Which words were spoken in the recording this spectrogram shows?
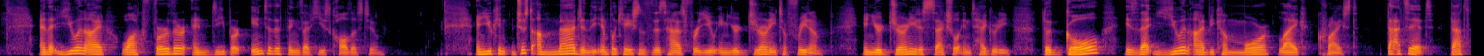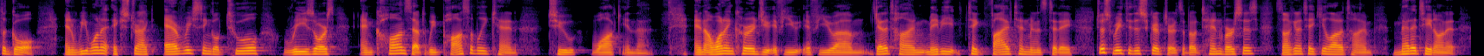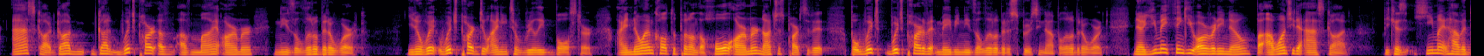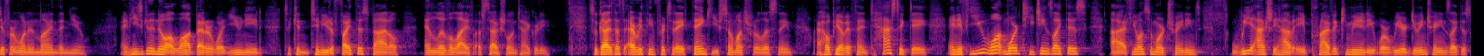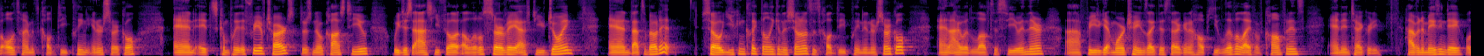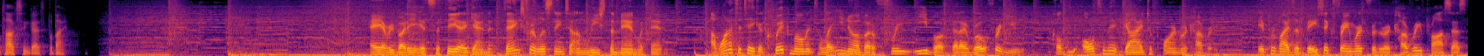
and that you and I walk further and deeper into the things that He's called us to. And you can just imagine the implications this has for you in your journey to freedom, in your journey to sexual integrity. The goal is that you and I become more like Christ. That's it. That's the goal. And we want to extract every single tool, resource, and concept we possibly can to walk in that. And I want to encourage you if you if you um, get a time, maybe take five ten minutes today, just read through the scripture. It's about ten verses. It's not going to take you a lot of time. Meditate on it. Ask God, God, God, which part of, of my armor needs a little bit of work? You know, which, part do I need to really bolster? I know I'm called to put on the whole armor, not just parts of it, but which which part of it maybe needs a little bit of sprucing up, a little bit of work. Now, you may think you already know, but I want you to ask God because he might have a different one in mind than you. And he's going to know a lot better what you need to continue to fight this battle and live a life of sexual integrity. So, guys, that's everything for today. Thank you so much for listening. I hope you have a fantastic day. And if you want more teachings like this, uh, if you want some more trainings, we actually have a private community where we are doing trainings like this all the time. It's called Deep Clean Inner Circle, and it's completely free of charge. There's no cost to you. We just ask you fill out a little survey after you join, and that's about it. So you can click the link in the show notes. It's called Deep Clean Inner Circle, and I would love to see you in there uh, for you to get more trainings like this that are going to help you live a life of confidence and integrity. Have an amazing day. We'll talk soon, guys. Bye bye. Hey, everybody, it's Sathya again. Thanks for listening to Unleash the Man Within. I wanted to take a quick moment to let you know about a free ebook that I wrote for you called The Ultimate Guide to Porn Recovery. It provides a basic framework for the recovery process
